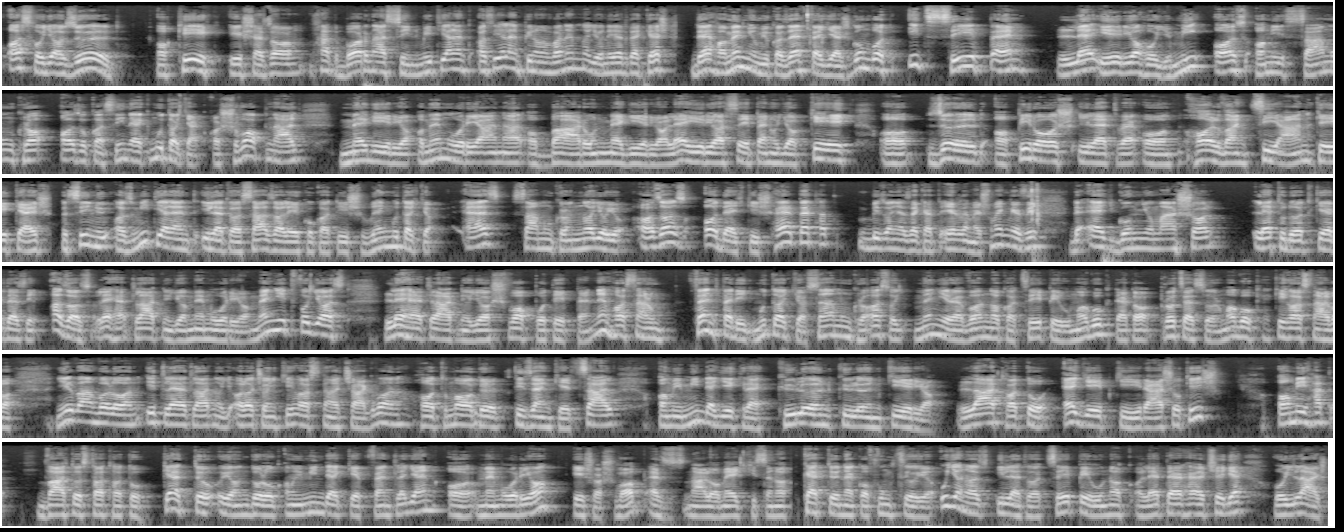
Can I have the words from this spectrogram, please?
Az, hogy a zöld a kék és ez a hát barnás szín mit jelent, az jelen pillanatban nem nagyon érdekes, de ha megnyomjuk az F1-es gombot, itt szépen leírja, hogy mi az, ami számunkra azok a színek mutatják. A swapnál megírja, a memóriánál a báron megírja, leírja szépen, hogy a kék, a zöld, a piros, illetve a halvány cián kékes a színű az mit jelent, illetve a százalékokat is megmutatja. Ez számunkra nagyon jó. Azaz, ad egy kis helpet, hát bizony ezeket érdemes megnézni, de egy gomnyomással le tudod kérdezni. Azaz, lehet látni, hogy a memória mennyit fogyaszt, lehet látni, hogy a swapot éppen nem használunk, Fent pedig mutatja számunkra az, hogy mennyire vannak a CPU magok, tehát a processzor magok kihasználva. Nyilvánvalóan itt lehet látni, hogy alacsony kihasználtság van, 6 mag, 12 szál, ami mindegyikre külön-külön kírja. Látható egyéb kiírások is, ami hát változtatható. Kettő olyan dolog, ami mindenképp fent legyen, a memória és a swap, ez nálam egy, hiszen a kettőnek a funkciója ugyanaz, illetve a CPU-nak a leterheltsége, hogy lásd,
